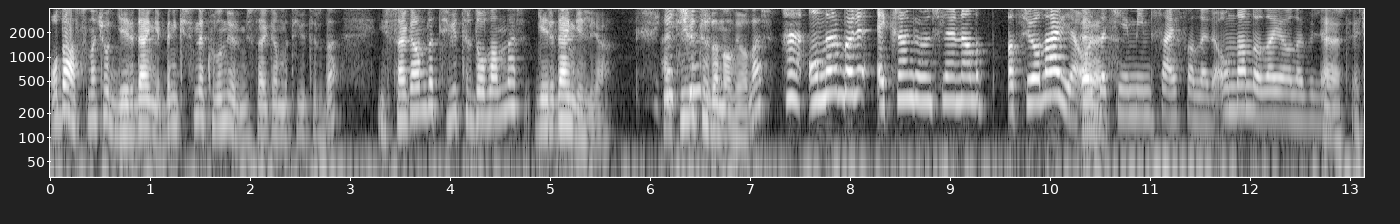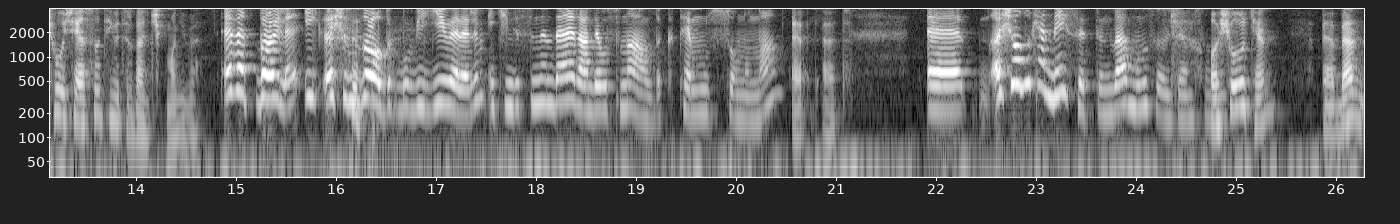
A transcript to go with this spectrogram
o da aslında çok geriden geliyor. Ben ikisini de kullanıyorum Instagram'da Twitter'da. Instagram'da Twitter'da olanlar geriden geliyor. Hani Ya çünkü- Twitter'dan alıyorlar. Ha, onların böyle ekran görüntülerini alıp atıyorlar ya Evet. oradaki meme sayfaları. Ondan dolayı olabilir. Evet. E, çoğu şey aslında Twitter'dan çıkma gibi. Evet böyle. İlk aşımızı olduk. Bu bilgiyi verelim. İkincisinin de randevusunu aldık. Temmuz sonuna. Evet, evet. Ee, aşı olurken ne hissettin? Ben bunu söyleyeceğim sana. Aşı olurken e, ben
